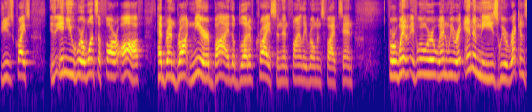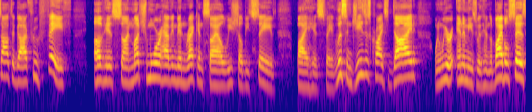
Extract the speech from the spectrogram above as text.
Jesus Christ is in you who were once afar off, have been brought near by the blood of Christ. And then finally, Romans 5 10, for when, if when, we were, when we were enemies, we were reconciled to God through faith of his Son. Much more, having been reconciled, we shall be saved by his faith. Listen, Jesus Christ died when we were enemies with him. The Bible says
